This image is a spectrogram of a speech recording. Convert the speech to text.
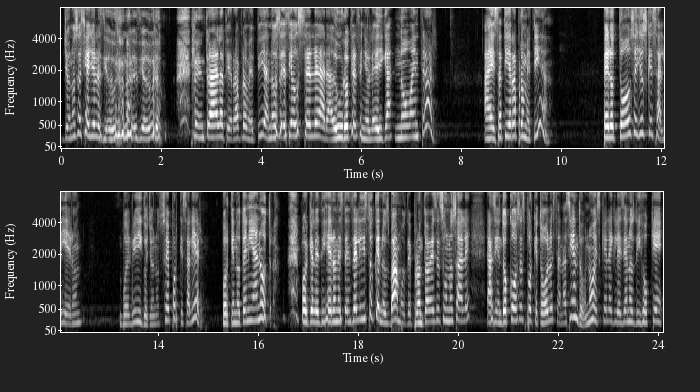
Yo no sé si a ellos les dio duro o no les dio duro de entrar a la tierra prometida. No sé si a usted le dará duro que el Señor le diga, no va a entrar a esa tierra prometida. Pero todos ellos que salieron, vuelvo y digo, yo no sé por qué salieron, porque no tenían otra, porque les dijeron, esténse listos que nos vamos. De pronto a veces uno sale haciendo cosas porque todos lo están haciendo. No, es que la iglesia nos dijo que,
